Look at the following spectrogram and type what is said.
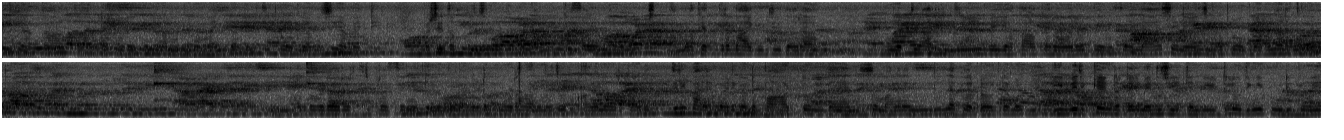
വയ്യാത്ത ആൾക്കാരുടെ കൂടെ തന്നെ നമുക്ക് വനിതാ പ്രോഗ്രാം ചെയ്യാൻ പറ്റി. പക്ഷെ ഇതൊക്കെ വെച്ച് നോക്കുമ്പോൾ നമുക്ക് നമ്മളൊക്കെ എത്ര ഭാഗ്യം ചെയ്തവരാ. ഇങ്ങനത്തെ ഇത്രയും വയ്യാത്ത ആൾക്കാർ ഓരോ ദിവസം എല്ലാ ശനിയാഴ്ചയും പ്രോഗ്രാം നടത്തുന്നുണ്ട്. ഇവിടെ ഓരോരുത്തർ പ്രസംഗിക്കുന്നതും അവരുടെ കൂടെ വന്നതും അങ്ങനെ ഒരുപാട് ഒത്തിരി പരിപാടികളുണ്ട് പാട്ടും ഡാൻസും അങ്ങനെ എല്ലാ പ്രോഗ്രാമും ഇവർക്ക് എന്റർടൈൻമെന്റ് ചെയ്യിക്കാൻ വീട്ടിൽ ഒതുങ്ങി കൂടിപ്പോയി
